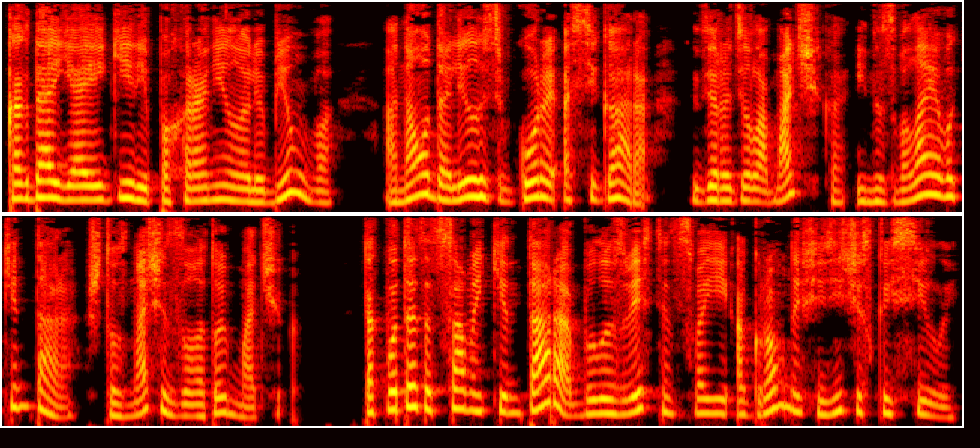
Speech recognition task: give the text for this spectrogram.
Когда я и Гири похоронила любимого, она удалилась в горы Осигара, где родила мальчика и назвала его Кентара, что значит «золотой мальчик». Так вот этот самый Кентара был известен своей огромной физической силой.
